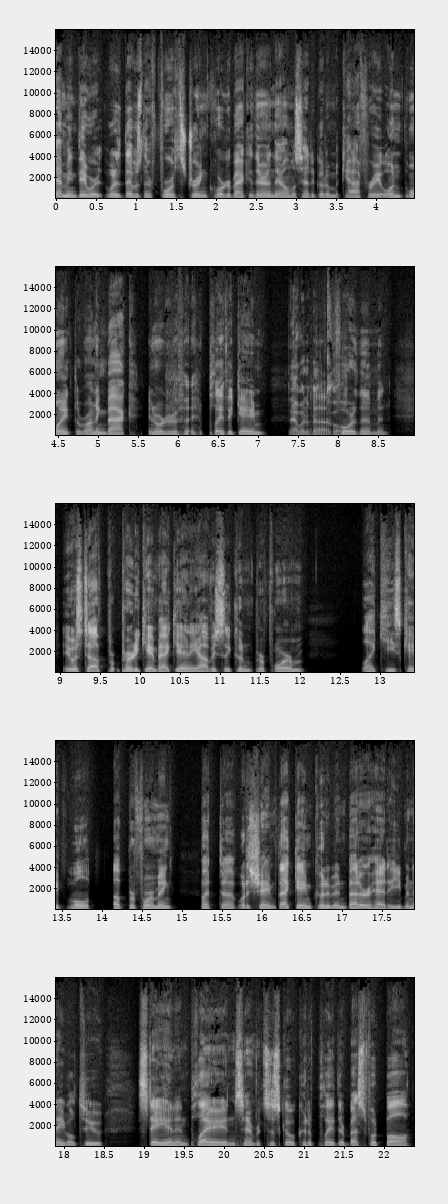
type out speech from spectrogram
I mean, they were, what, that was their fourth string quarterback in there, and they almost had to go to McCaffrey at one point, the running back, in order to play the game That would have been uh, cool. for them. And it was tough. Purdy came back in. He obviously couldn't perform like he's capable of performing. But uh, what a shame. That game could have been better had he been able to stay in and play, and San Francisco could have played their best football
